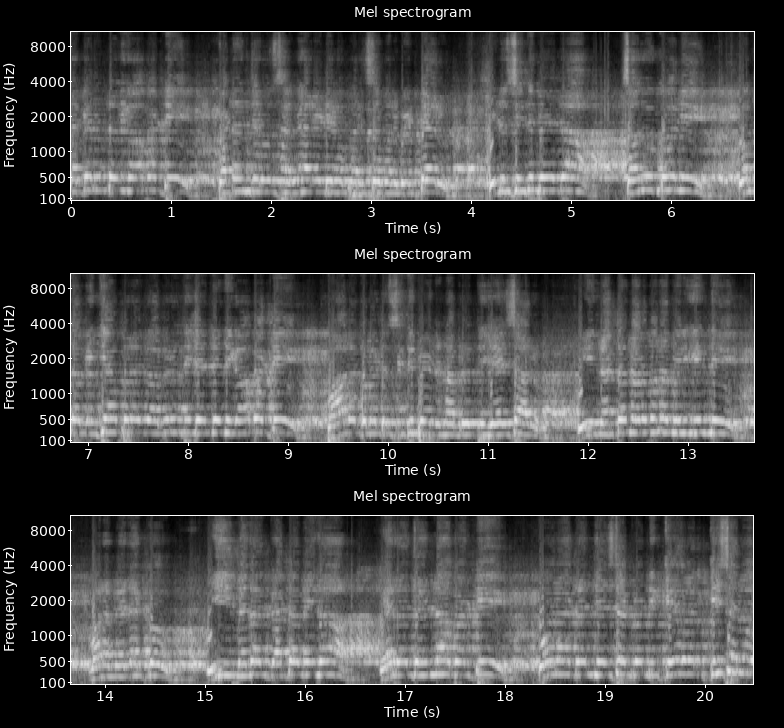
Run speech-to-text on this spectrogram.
దగ్గర ఉంటది కాబట్టి పటంచెరు సంగారెడ్డిలో పరిశ్రమలు పెట్టారు. ఇటు సిద్దిపేట చదువుకొని కొంత విద్యాపరంగా అభివృద్ధి చెందింది కాబట్టి పాలకులు ఇటు సిద్దిపేటను అభివృద్ధి చేశారు. ఈ నట్ట నడుమన మిలిగింది మన మెదక్కు ఈ మెదక్ గడ్డ మీద ఎర్ర జెండా బట్టి పోరాటం చేసినటువంటి కేవలం కిషను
